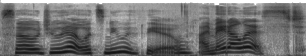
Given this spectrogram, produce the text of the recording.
So, Juliet, what's new with you? I made a list.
